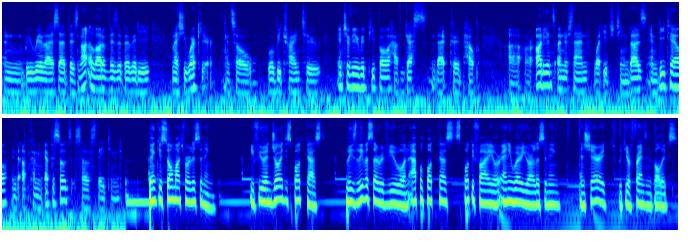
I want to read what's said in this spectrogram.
And we realized that there's not a lot of visibility unless you work here. And so we'll be trying to interview with people have guests that could help uh, our audience understand what each team does in detail in the upcoming episodes so stay tuned Thank you so much for listening. If you enjoyed this podcast, please leave us a review on Apple Podcasts, Spotify, or anywhere you are listening and share it with your friends and colleagues.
